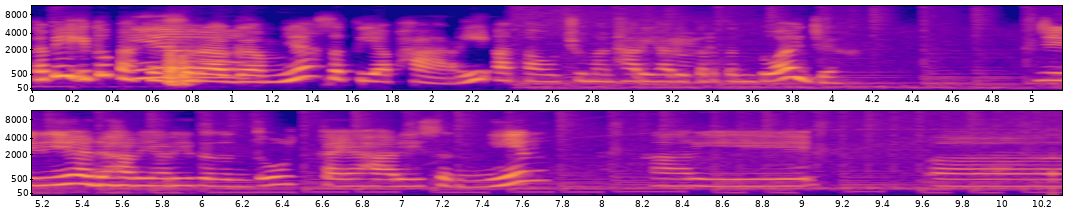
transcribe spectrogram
Tapi itu pakai Iya. seragamnya setiap hari atau cuman hari-hari tertentu aja? Jadi ada hari-hari tertentu kayak hari Senin, hari eh,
